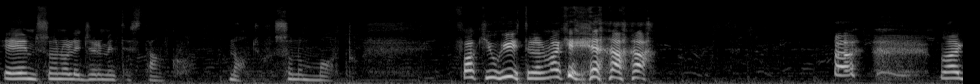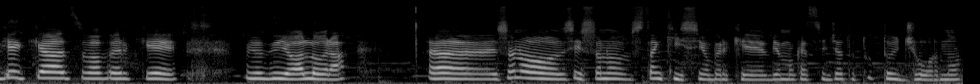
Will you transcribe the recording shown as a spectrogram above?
e mi sono leggermente stanco. No, giuro, sono morto. Fuck you Hitler, ma che... ma che cazzo, ma perché? Mio Dio, allora... Eh, sono, sì, sono stanchissimo perché abbiamo cazzeggiato tutto il giorno.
